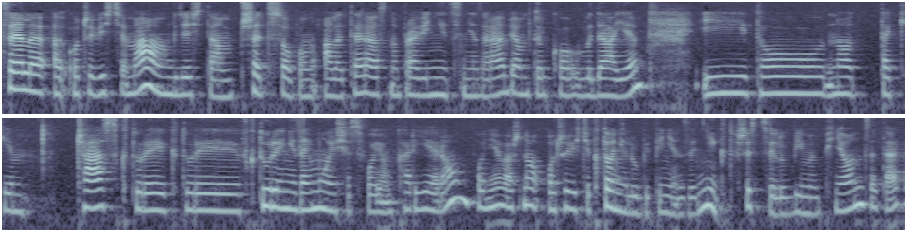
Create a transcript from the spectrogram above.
cele e, oczywiście mam gdzieś tam przed sobą, ale teraz no prawie nic nie zarabiam, tylko wydaję i to no takie czas, który, który, w który nie zajmuję się swoją karierą, ponieważ no oczywiście kto nie lubi pieniędzy? Nikt, wszyscy lubimy pieniądze, tak?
